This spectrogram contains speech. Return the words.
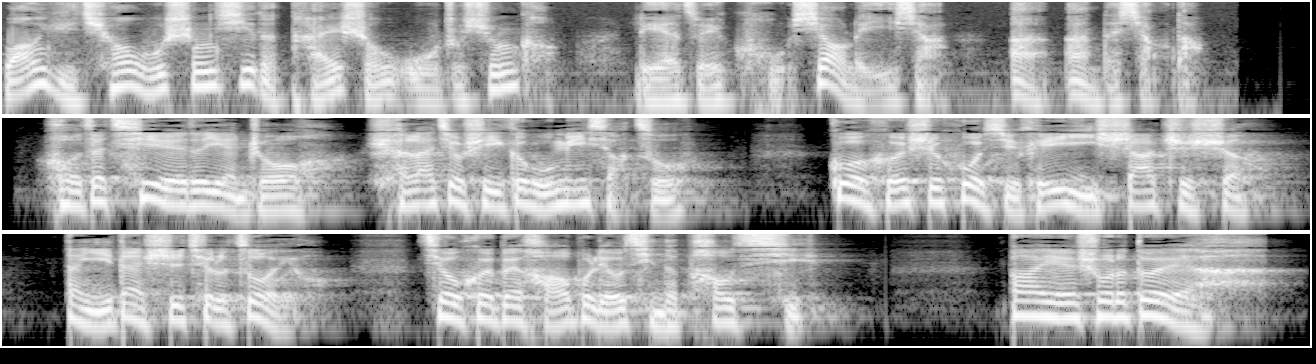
王宇悄无声息地抬手捂住胸口，咧嘴苦笑了一下，暗暗地想到：“我在七爷的眼中，原来就是一个无名小卒。过河时或许可以以杀制胜，但一旦失去了作用，就会被毫不留情地抛弃。八爷说的对啊，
